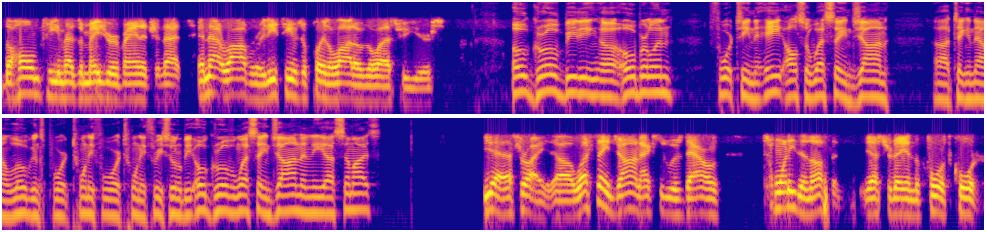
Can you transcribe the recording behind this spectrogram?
the home team has a major advantage in that in that rivalry. These teams have played a lot over the last few years. Oak Grove beating uh, Oberlin 14 to 8. Also, West St. John uh, taking down Logansport 24 23. So it'll be Oak Grove and West St. John in the uh, semis? Yeah, that's right. Uh, West St. John actually was down twenty to nothing yesterday in the fourth quarter,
